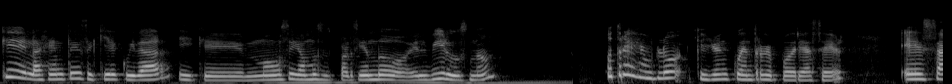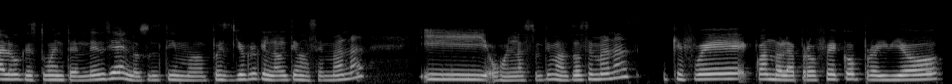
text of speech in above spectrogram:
que la gente se quiere cuidar y que no sigamos esparciendo el virus, ¿no? Otro ejemplo que yo encuentro que podría ser es algo que estuvo en tendencia en los últimos, pues yo creo que en la última semana y o en las últimas dos semanas, que fue cuando la Profeco prohibió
